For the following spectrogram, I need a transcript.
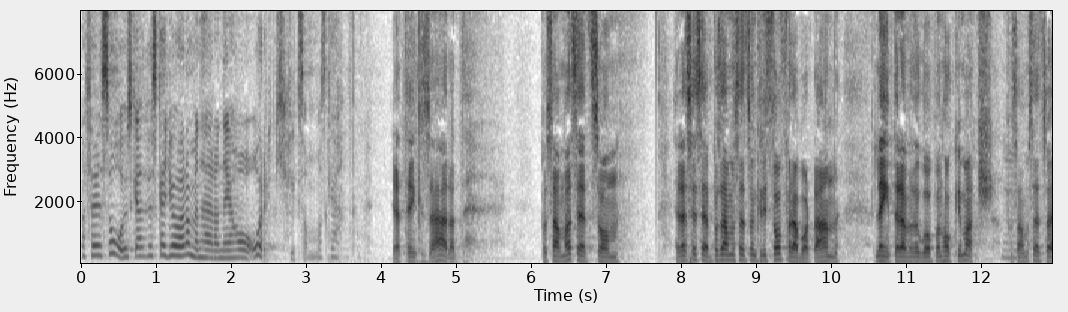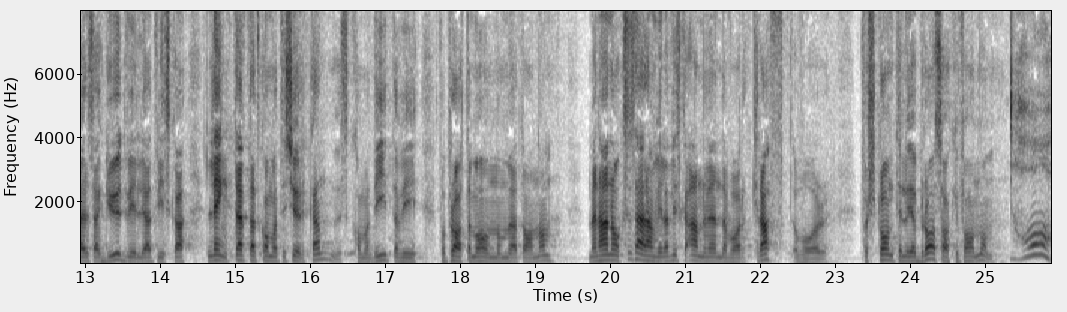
varför är det så? Hur ska, hur ska jag göra med det här när jag har ork? Liksom? Vad ska jag? Jag tänker så här att på samma sätt som, eller jag ska säga, på samma sätt som Kristoffer där borta, han längtar efter att gå på en hockeymatch. På samma sätt så är det så här, Gud vill ju att vi ska längta efter att komma till kyrkan, vi ska komma dit och vi får prata med honom och möta honom. Men han är också så här, han vill att vi ska använda vår kraft och vår förstånd till att göra bra saker för honom. Jaha,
